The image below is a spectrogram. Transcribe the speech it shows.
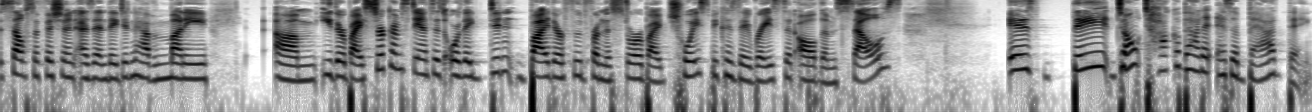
self-sufficient as in they didn't have money um, either by circumstances or they didn't buy their food from the store by choice because they raised it all themselves is they don't talk about it as a bad thing.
